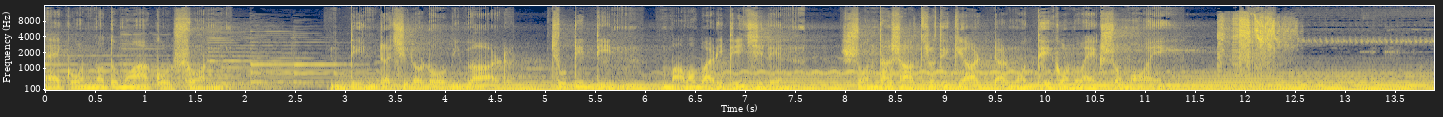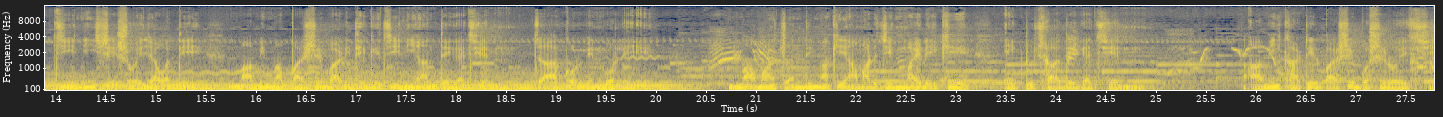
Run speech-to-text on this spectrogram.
এক অন্যতম আকর্ষণ। দিনটা ছিল রবিবার, ছুটির দিন। মামা বাড়িতেই ছিলেন। সন্ধ্যা সাতটা থেকে আটটার মধ্যে কোনো এক সময়। চিনি শেষ হয়ে যাওয়াতে মামিমা পাশের বাড়ি থেকে চিনি আনতে গেছেন। চা করবেন বলে। মামা চন্দিমাকে আমার জিম্মায় রেখে একটু ছাদে গেছেন। আমি খাটের পাশে বসে রয়েছি।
